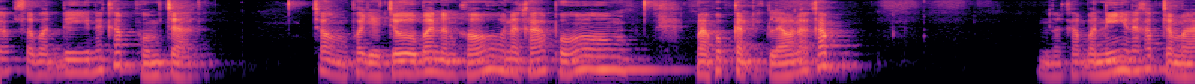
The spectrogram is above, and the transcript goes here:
รับสวัสดีนะครับ ผมจากช่องพ่อใหญ่โจบ้านนันคอนะครับ ผมมาพบกันอีกแล้วนะครับนะครับ วันนี้นะครับจะมา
